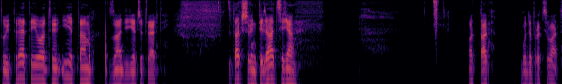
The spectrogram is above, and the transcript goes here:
той третій отвір, і там ззаді є четвертий. Так що вентиляція. От так буде працювати.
